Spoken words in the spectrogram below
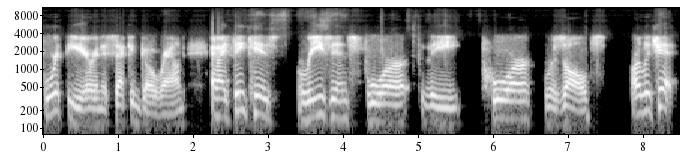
fourth year in his second go round, and I think his reasons for the poor results are legit.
